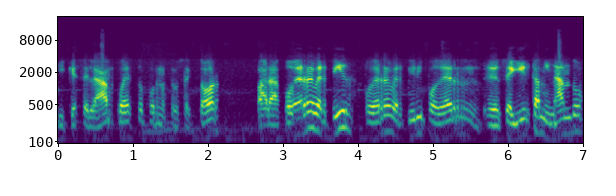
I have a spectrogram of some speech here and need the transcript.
y que se la han puesto por nuestro sector para poder revertir, poder revertir y poder eh, seguir caminando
